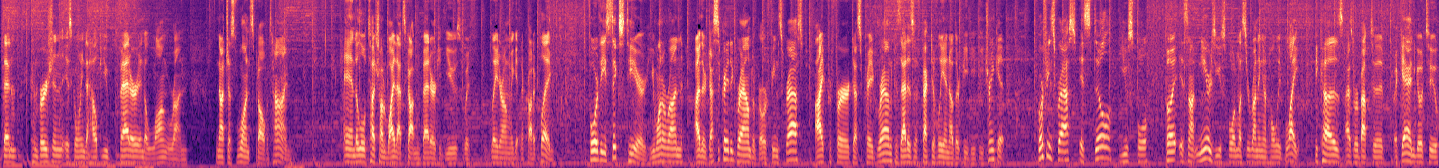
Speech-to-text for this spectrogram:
then conversion is going to help you better in the long run, not just once but all the time. And a little touch on why that's gotten better to use with later on we get Necrotic Plague. For the 6th tier, you want to run either Desecrated Ground or Gorefiend's Grasp. I prefer Desecrated Ground because that is effectively another PvP trinket. Gorefiend's Grasp is still useful but it's not near as useful unless you're running Unholy Blight, because as we're about to, again, go to,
